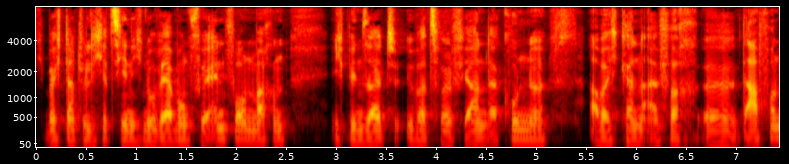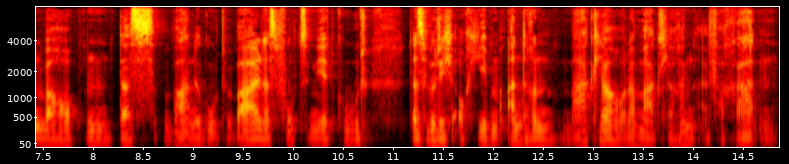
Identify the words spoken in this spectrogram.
Ich möchte natürlich jetzt hier nicht nur Werbung für Endphone machen. Ich bin seit über zwölf Jahren der Kunde, aber ich kann einfach äh, davon behaupten, das war eine gute Wahl, das funktioniert gut. Das würde ich auch jedem anderen Makler oder Maklerin einfach raten.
